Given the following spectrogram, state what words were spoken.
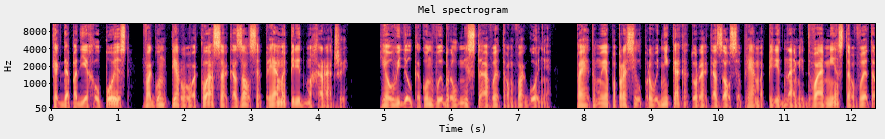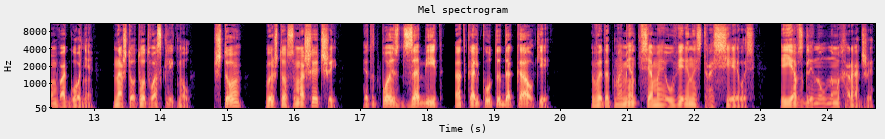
Когда подъехал поезд, вагон первого класса оказался прямо перед Махараджи. Я увидел, как он выбрал места в этом вагоне, поэтому я попросил проводника, который оказался прямо перед нами, два места в этом вагоне, на что тот воскликнул. «Что? Вы что, сумасшедший? Этот поезд забит, от Калькутты до Калки!» В этот момент вся моя уверенность рассеялась, и я взглянул на Махараджи.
